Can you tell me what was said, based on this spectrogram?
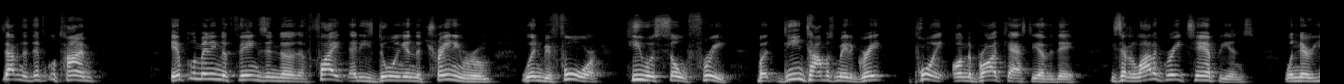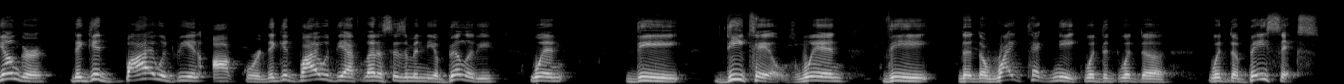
He's having a difficult time implementing the things in the, the fight that he's doing in the training room when before he was so free. But Dean Thomas made a great point on the broadcast the other day. He said a lot of great champions, when they're younger, they get by with being awkward. They get by with the athleticism and the ability when the details, when the the the right technique with the with the with the basics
